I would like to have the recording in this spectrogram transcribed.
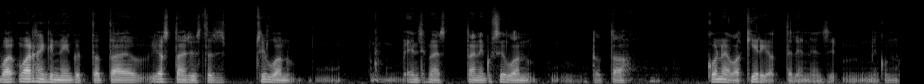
varsinkin niin kuin, tota, jostain syystä siis silloin ensimmäistä, tai niin kuin silloin tota, koneella kirjoittelin ensi, niin kuin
